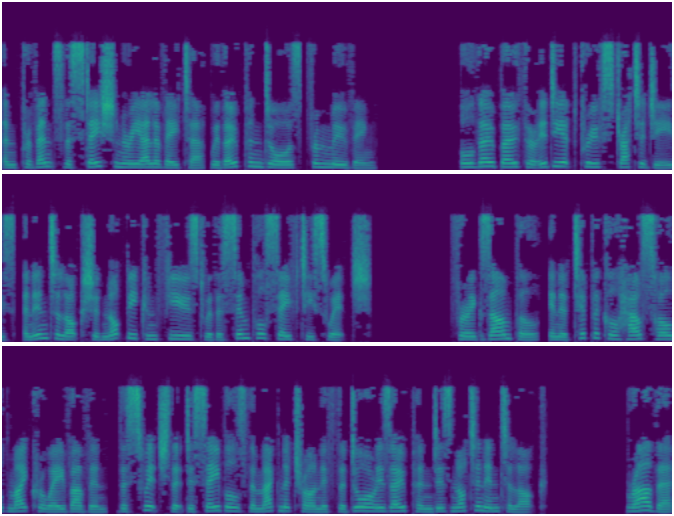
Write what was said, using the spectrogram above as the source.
and prevents the stationary elevator with open doors from moving. Although both are idiot-proof strategies, an interlock should not be confused with a simple safety switch. For example, in a typical household microwave oven, the switch that disables the magnetron if the door is opened is not an interlock. Rather,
